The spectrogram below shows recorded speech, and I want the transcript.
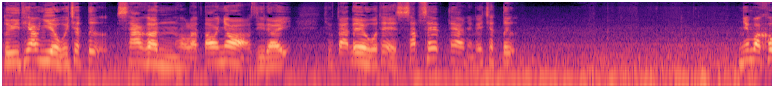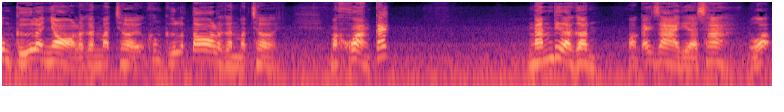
tùy theo nhiều cái trật tự, xa gần hoặc là to nhỏ gì đấy, chúng ta đều có thể sắp xếp theo những cái trật tự. Nhưng mà không cứ là nhỏ là gần mặt trời, cũng không cứ là to là gần mặt trời, mà khoảng cách ngắn thì là gần, khoảng cách dài thì là xa, đúng không?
